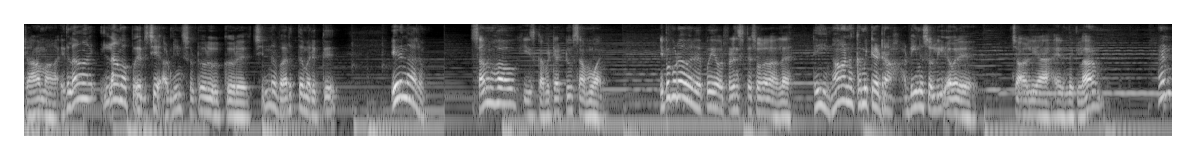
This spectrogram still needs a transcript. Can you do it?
ட்ராமா இதெல்லாம் இல்லாமல் போயிடுச்சு அப்படின்னு சொல்லிட்டு அவருக்கு ஒரு சின்ன வருத்தம் இருக்குது இருந்தாலும் somehow he is committed to someone இப்போ கூட அவர் போய் அவர் ஃப்ரெண்ட்ஸ்கிட்ட சொல்லலாம்ல? டேய் நானும் கமிட்டட்ரா அப்படின்னு சொல்லி அவர் ஜாலியாக இருந்துக்கலாம். அண்ட்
